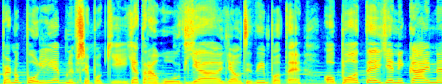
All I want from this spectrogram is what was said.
Παίρνω πολύ έμπνευση από εκεί. Για τραγούδια, για οτιδήποτε. Οπότε γενικά είναι.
